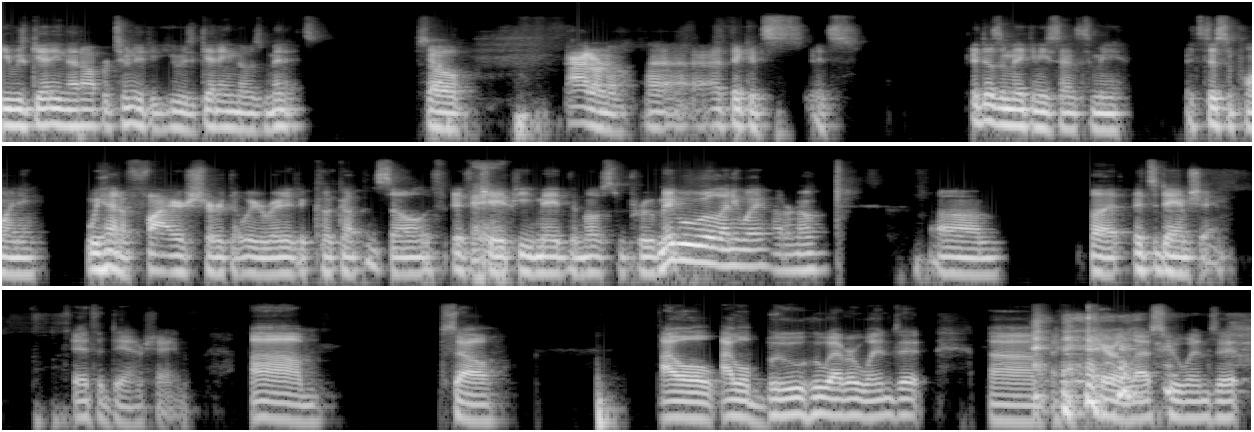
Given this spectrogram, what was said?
He was getting that opportunity. He was getting those minutes. So I don't know. I, I think it's it's it doesn't make any sense to me. It's disappointing we had a fire shirt that we were ready to cook up and sell if, if JP made the most improved. Maybe we will anyway. I don't know. Um, but it's a damn shame. It's a damn shame. Um, so I will I will boo whoever wins it. Um, I care less who wins it.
